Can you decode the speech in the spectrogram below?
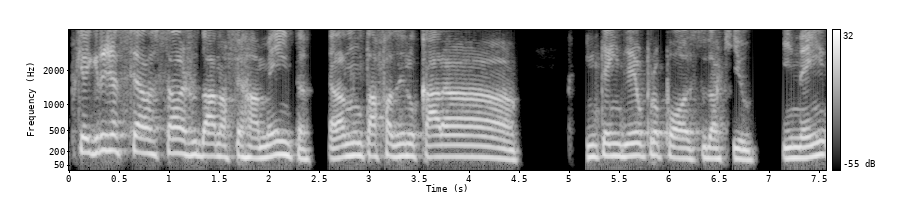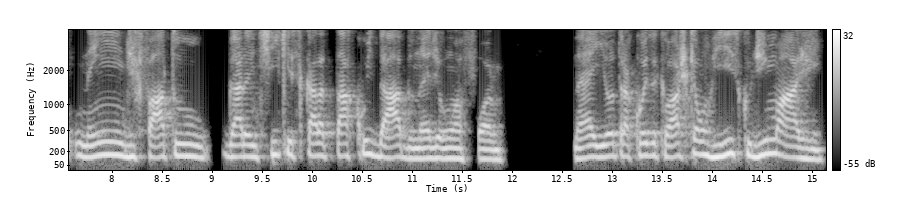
porque a igreja, se ela, se ela ajudar na ferramenta, ela não tá fazendo o cara entender o propósito daquilo. E nem, nem de fato garantir que esse cara tá cuidado, né, de alguma forma. Né? E outra coisa que eu acho que é um risco de imagem,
